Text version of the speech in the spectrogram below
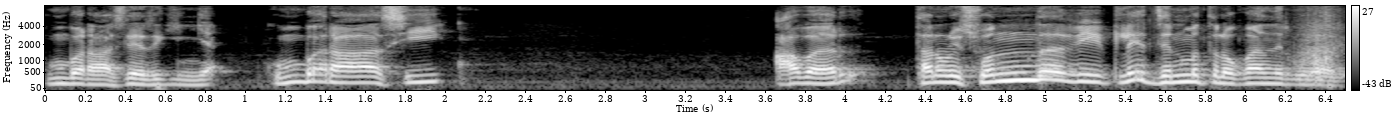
கும்பராசியில் இருக்கீங்க. கும்பராசி அவர் தன்னுடைய சொந்த வீட்டிலே ஜென்மத்தில் உட்காந்துருக்கிறார்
